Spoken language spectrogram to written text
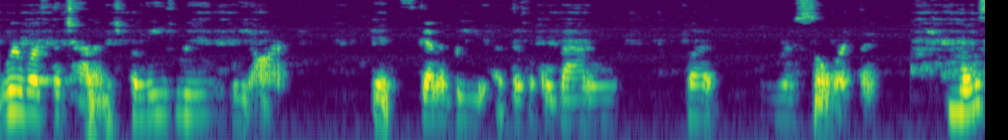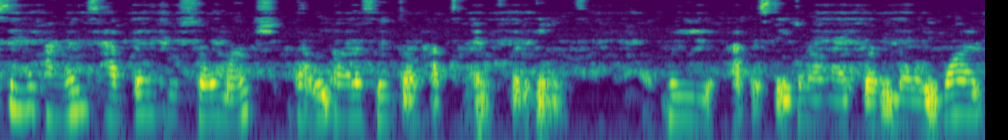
we're worth the challenge. Believe me, we are. It's gonna be a difficult battle, but we're so worth it. Most single parents have been through so much that we honestly don't have time for the games. We at this stage in our life where we know what we want,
